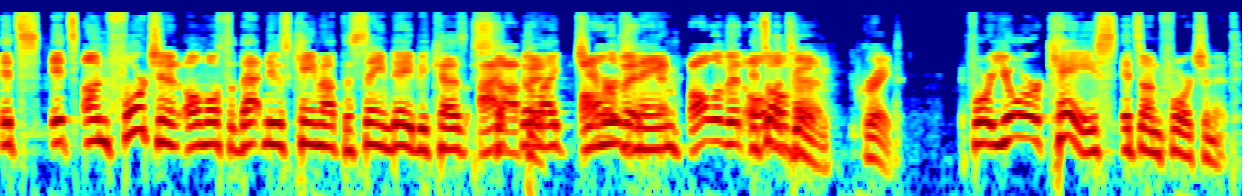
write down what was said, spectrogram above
It's it's unfortunate almost that that news came out the same day because Stop I feel it. like Jimmer's all it, name all of it all it's the all time. Good. Great. For your case, it's unfortunate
